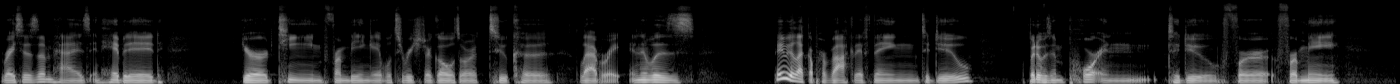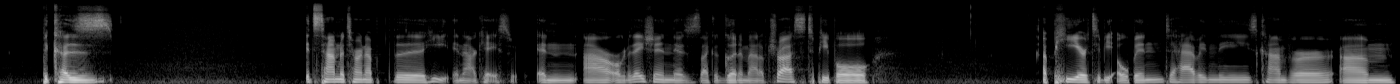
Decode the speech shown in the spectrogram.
racism has inhibited your team from being able to reach their goals or to collaborate? And it was maybe like a provocative thing to do, but it was important to do for for me because it's time to turn up the heat in our case. In our organization, there's like a good amount of trust. People appear to be open to having these conver um,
